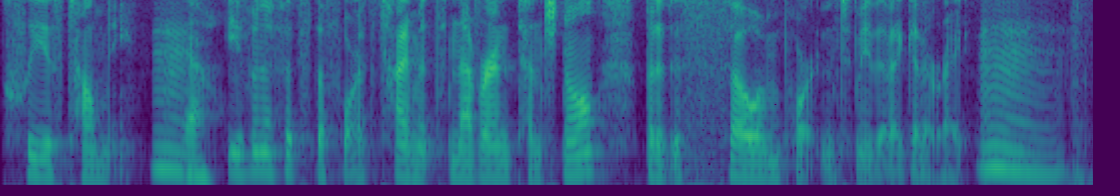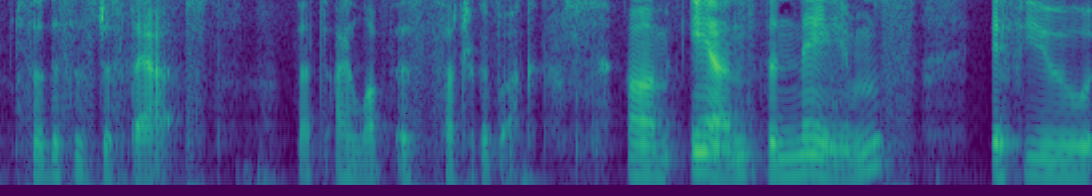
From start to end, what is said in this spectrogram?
please tell me. Yeah. Even if it's the fourth time, it's never intentional, but it is so important to me that I get it right. So this is just that. That's I love this. Such a good book. Um, and the names, if you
